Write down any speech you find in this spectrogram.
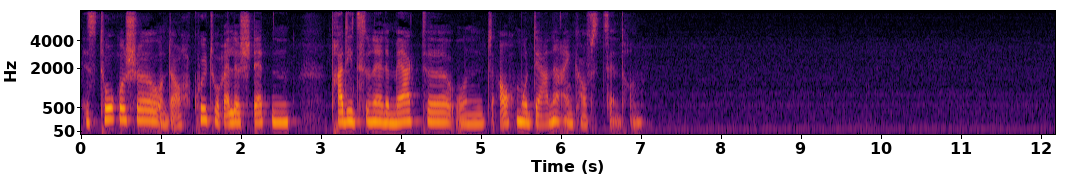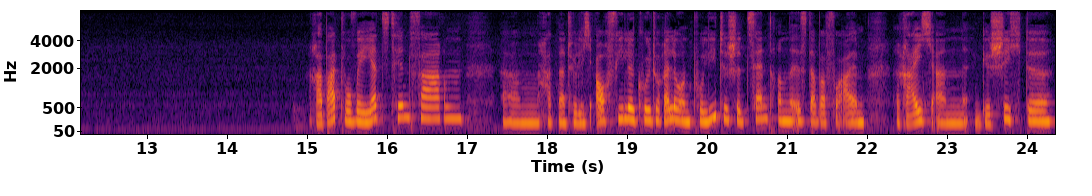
historische und auch kulturelle Stätten traditionelle Märkte und auch moderne Einkaufszentren. Rabat, wo wir jetzt hinfahren, ähm, hat natürlich auch viele kulturelle und politische Zentren, ist aber vor allem reich an Geschichte.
